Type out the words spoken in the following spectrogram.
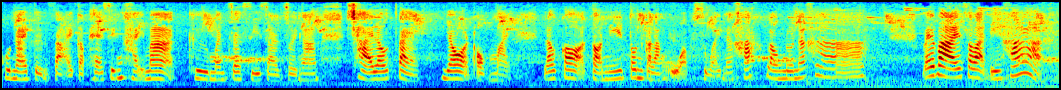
คุณนายตื่นสายกับแพซิ่งไฮมาก คือมันจะสีสันสวยงาม ใช้แล้วแตกยอดออกใหม่ แล้วก็ตอนนี้ต้นกำลังอวบสวยนะคะ ลองดูนะคะ บ๊ายบาย สวัสดีค่ะ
